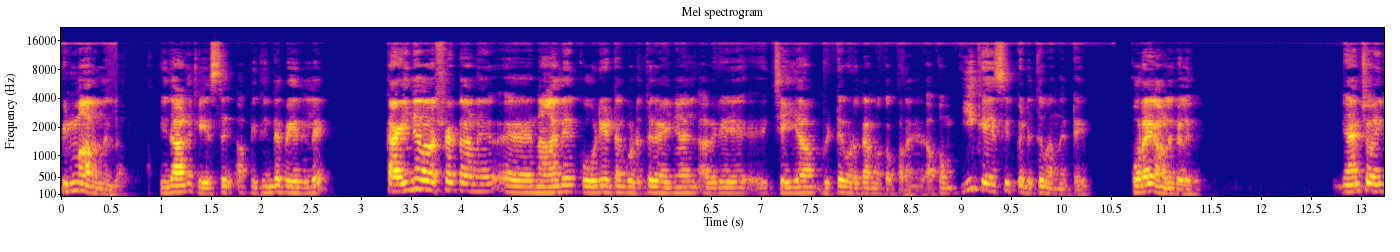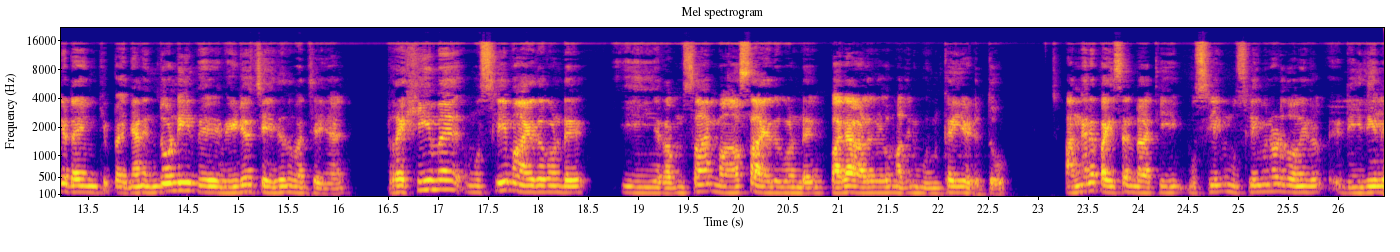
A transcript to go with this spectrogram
പിന്മാറുന്നില്ല. ഇതാണ് കേസ്. അപ്പൊ ഇതിന്റെ പേരിൽ കഴിഞ്ഞ വർഷമായിട്ടാണ് നാല് കോടിയട്ടം കൊടുത്തു കഴിഞ്ഞാൽ അവർ ചെയ്യാം വിട്ടുകൊടുക്കാന്നൊക്കെ പറഞ്ഞത്. അപ്പം ഈ കേസ് ഇപ്പൊ എടുത്തു വന്നിട്ട് കുറെ ആളുകൾ ഞാൻ ചോദിക്കട്ടെ എനിക്ക് ഞാൻ എന്തുകൊണ്ട് ഈ വീഡിയോ ചെയ്തതെന്ന് വെച്ച് കഴിഞ്ഞാൽ റഹീം മുസ്ലിം ആയതുകൊണ്ട് ഈ റംസാൻ മാസമായതുകൊണ്ട് പല ആളുകളും അതിന് മുൻകൈ എടുത്തു. അങ്ങനെ പൈസ ഉണ്ടാക്കി മുസ്ലിം മുസ്ലിമിനോട് തോന്നിയ രീതിയിൽ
